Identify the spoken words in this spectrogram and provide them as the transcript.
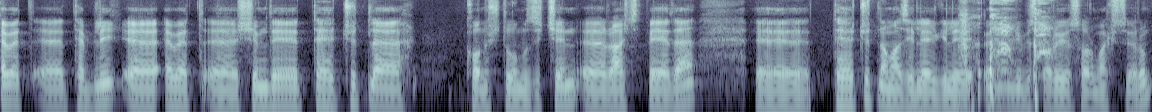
Evet, e, tebliğ, e, evet. e, şimdi teheccüdle konuştuğumuz için e, Raşit Bey'e de e, teheccüd namazı ile ilgili önemli bir soruyu sormak istiyorum.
